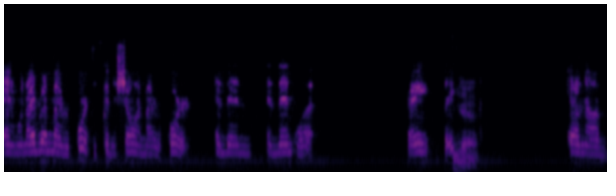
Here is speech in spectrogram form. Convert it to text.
And when I run my reports, it's going to show on my report. And then, and then what? Right? Like, Yeah. and um,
